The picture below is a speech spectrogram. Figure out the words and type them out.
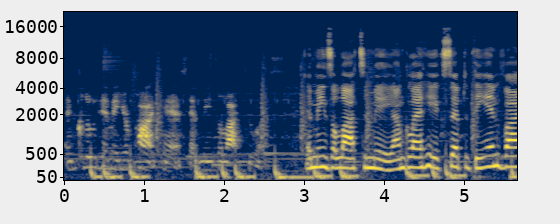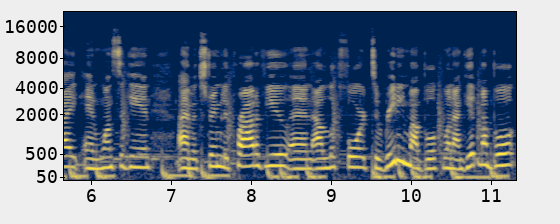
include him in your podcast. That means a lot to us. It means a lot to me. I'm glad he accepted the invite. And once again, I'm extremely proud of you. And I look forward to reading my book when I get my book.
